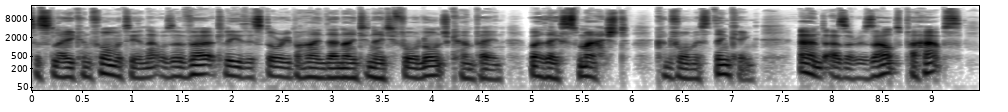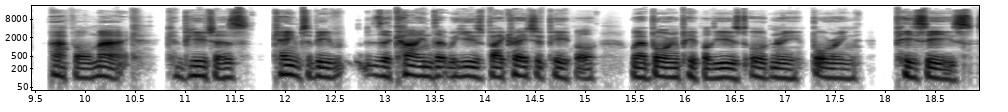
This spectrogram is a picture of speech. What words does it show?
to slay conformity, and that was overtly the story behind their 1984 launch campaign, where they smashed conformist thinking. And as a result, perhaps, Apple Mac computers came to be the kind that were used by creative people, where boring people used ordinary, boring PCs.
